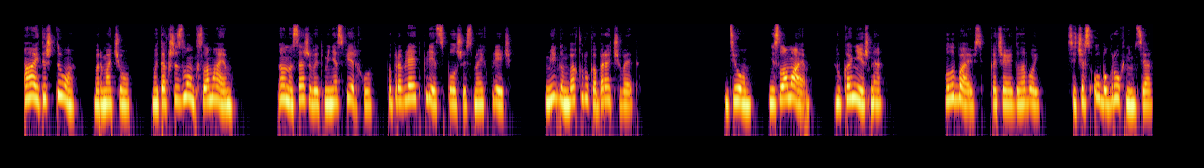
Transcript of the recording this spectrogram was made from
«Ай, ты что?» — бормочу. «Мы так шезлонг сломаем!» Он усаживает меня сверху, поправляет плед, сползший с моих плеч. Мигом вокруг оборачивает. «Дем, не сломаем!» «Ну, конечно!» Улыбаюсь, качая головой. «Сейчас оба грохнемся!»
